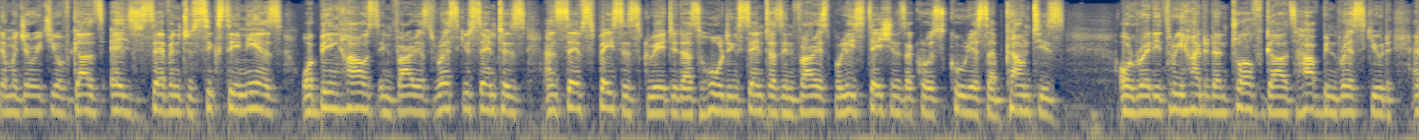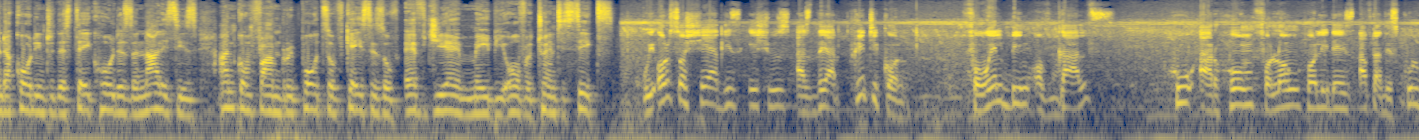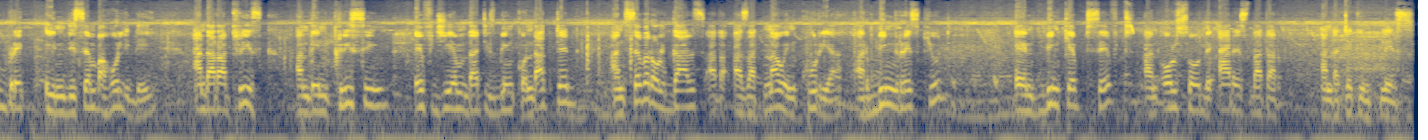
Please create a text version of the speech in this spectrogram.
The majority of girls aged 7 to 16 years were being housed in various rescue centers and safe spaces created as holding centers in various police stations across Kuria sub-counties. Already 312 girls have been rescued and according to the stakeholders' analysis, unconfirmed reports of cases of FGM may be over 26. We also share these issues as they are critical for well-being of girls who are home for long holidays after the school break in December holiday and are at risk and the increasing FGM that is being conducted and several girls as at now in Kuria are being rescued and being kept safe and also the arrests that are undertaking place.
